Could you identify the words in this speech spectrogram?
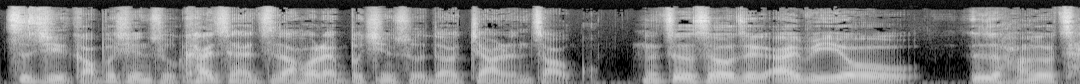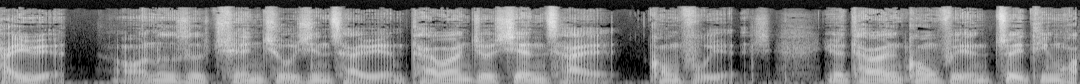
自己搞不清楚，开始还知道，后来不清楚，都要家人照顾。那这个时候，这个艾比又日航又裁员哦，那个时候全球性裁员，台湾就先裁空服员，因为台湾空服员最听话，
